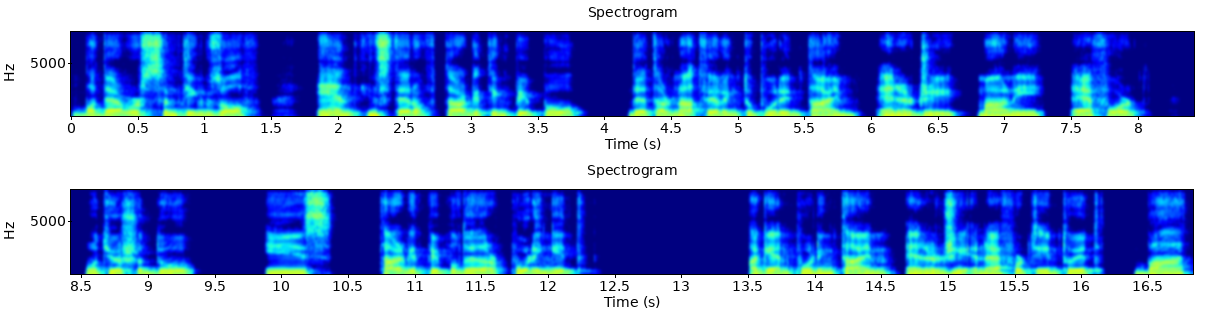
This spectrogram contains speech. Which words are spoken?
but there were some things off. And instead of targeting people that are not willing to put in time, energy, money, effort, what you should do is target people that are putting it again, putting time, energy, and effort into it, but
